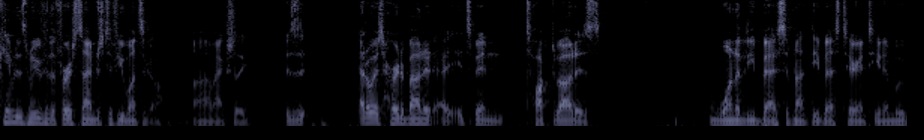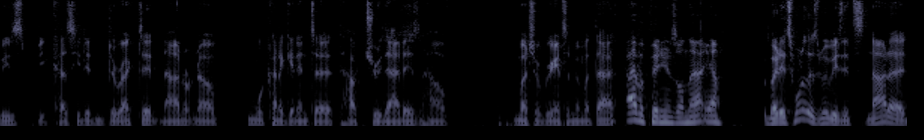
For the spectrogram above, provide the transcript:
came to this movie for the first time just a few months ago. Um, actually, is it? I'd always heard about it. It's been talked about as one of the best, if not the best, Tarantino movies because he didn't direct it. Now I don't know. We'll kind of get into how true that is and how much of agreement I'm in with that. I have opinions on that. Yeah. But it's one of those movies. It's not a.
